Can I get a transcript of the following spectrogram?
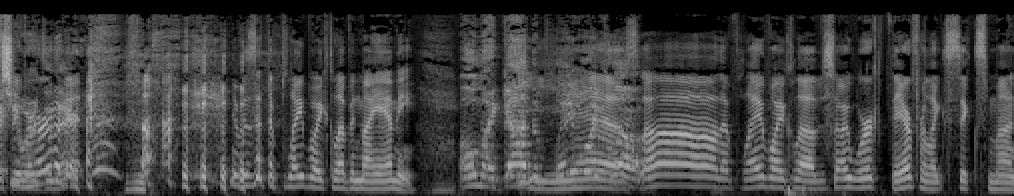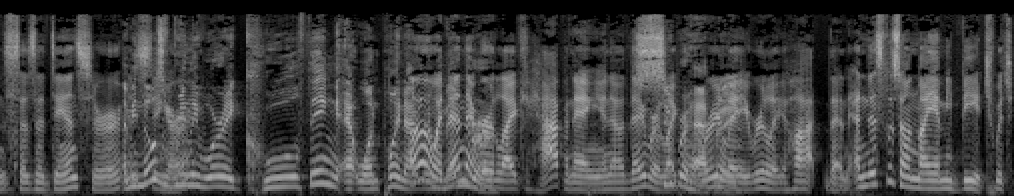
of sexy you've heard of there. it. it was at the Playboy Club in Miami. Oh my God, the Playboy yes. Club. Oh, the Playboy Club. So I worked there for like six months as a dancer. I mean, those singer. really were a cool thing at one point. I Oh, and then they were like happening, you know. They were Super like happening. really, really hot then. And this was on Miami Beach, which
